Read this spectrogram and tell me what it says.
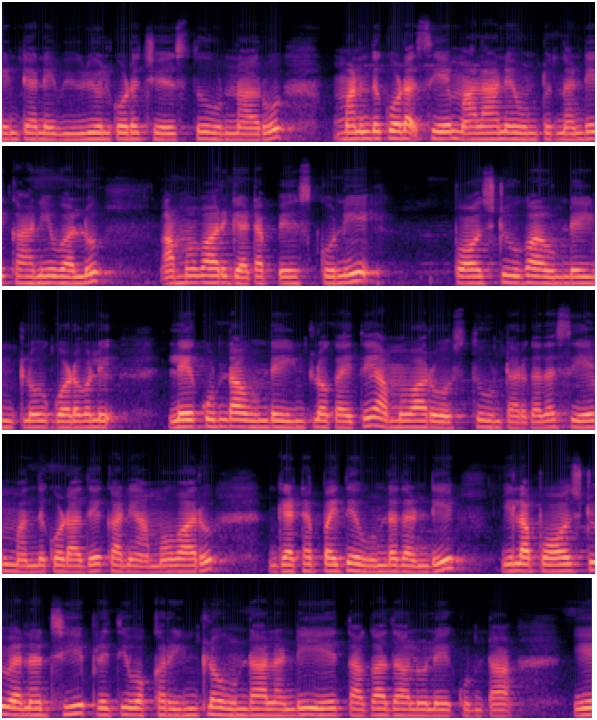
ఏంటి అనే వీడియోలు కూడా చేస్తూ ఉన్నారు. మనది కూడా సేమ్ అలానే ఉంటుందండి. కానీ వాళ్ళు అమ్మవారి గెటప్ వేసుకొని పాజిటివ్గా ఉండే ఇంట్లో గొడవలు లేకుండా ఉండే ఇంట్లోకి అయితే అమ్మవారు వస్తూ ఉంటారు కదా సేమ్ మంది కూడా అదే. కానీ అమ్మవారు గెటప్ అయితే ఉండదండి. ఇలా పాజిటివ్ ఎనర్జీ ప్రతి ఒక్కరి ఇంట్లో ఉండాలండి. ఏ తగాదాలు లేకుండా ఏ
